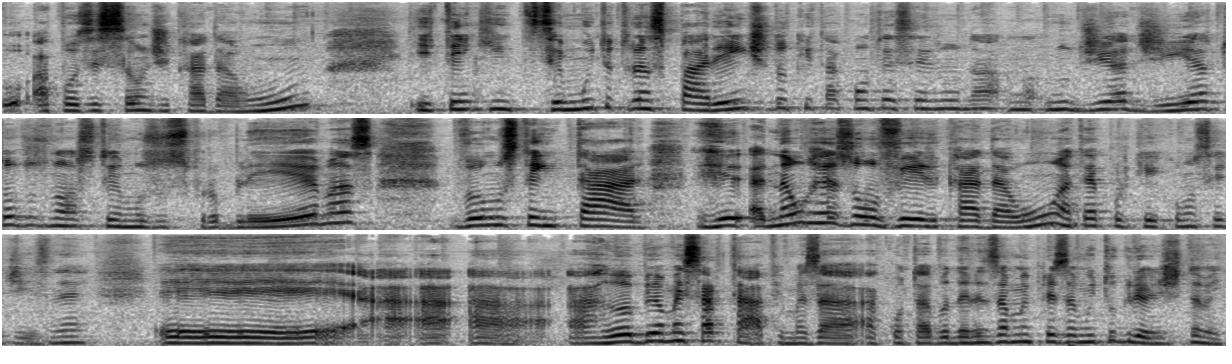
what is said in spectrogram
uh, a posição de cada um e tem que ser muito transparente do que está acontecendo na, no dia a dia. Todos nós temos os problemas, vamos tentar re, não resolver cada um, até porque, como você diz, né, é, a, a, a Hub é uma startup, mas a, a Contábil Bandeirantes é uma empresa muito grande também.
